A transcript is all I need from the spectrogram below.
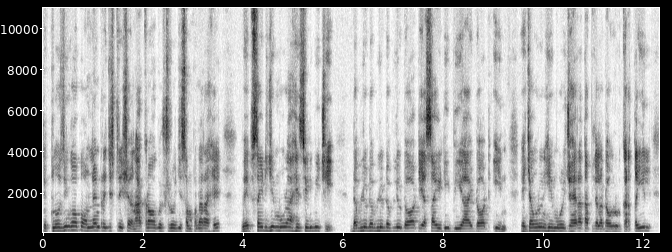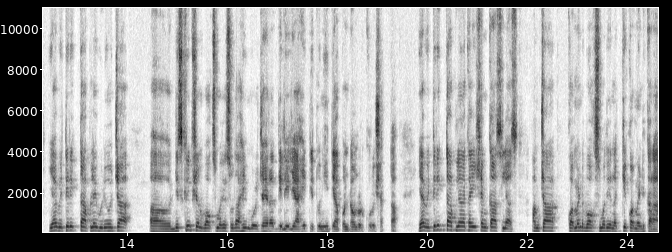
ते क्लोजिंग ऑफ ऑनलाईन रजिस्ट्रेशन अकरा ऑगस्ट रोजी संपणार आहे. वेबसाईट जी मूळ आहे सीडबीची W W W dot S I D B I dot in याच्यावरून ही मूळ जाहिरात आपल्याला डाउनलोड करता येईल. या व्यतिरिक्त आपल्या व्हिडिओच्या डिस्क्रिप्शन बॉक्समध्ये सुद्धा ही मूळ जाहिरात दिलेली आहे. तिथूनही ती आपण डाउनलोड करू शकता. या व्यतिरिक्त आपल्याला काही शंका असल्यास आमच्या कॉमेंट बॉक्समध्ये नक्की कॉमेंट करा.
